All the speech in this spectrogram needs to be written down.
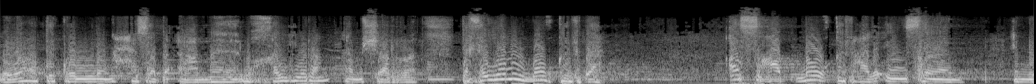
ليعطي كل حسب أعماله خيرا أم شرا. تخيلوا الموقف ده. أصعب موقف على إنسان إنه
